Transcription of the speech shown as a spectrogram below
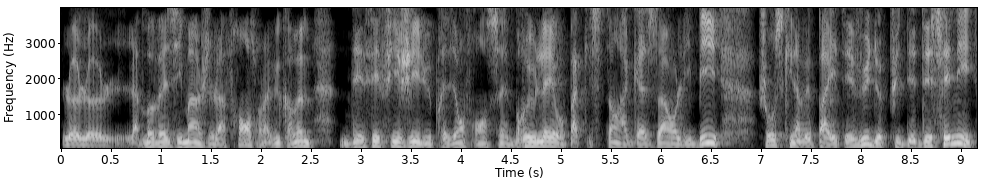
le, le, la mauvaise image de la France. On a vu quand même des effigies du président français brûlées au Pakistan, à Gaza, en Libye, chose qui n'avait pas été vue depuis des décennies.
